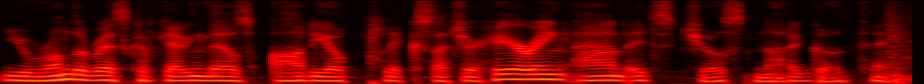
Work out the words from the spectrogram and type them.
you run the risk of getting those audio clicks that you're hearing, and it's just not a good thing.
